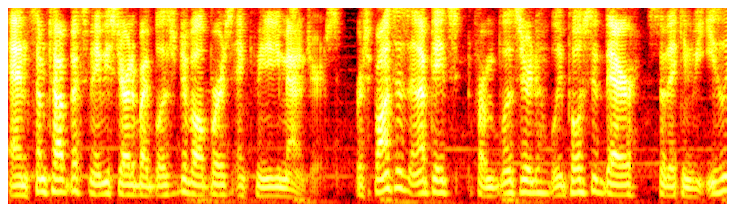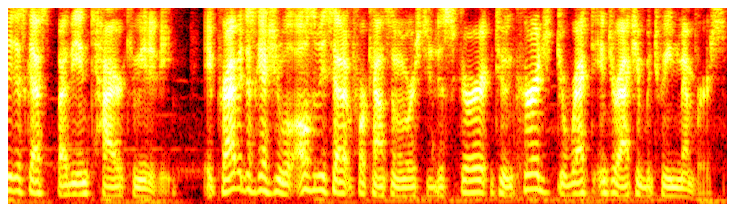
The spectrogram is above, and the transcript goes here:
and some topics may be started by Blizzard developers and community managers. Responses and updates from Blizzard will be posted there so they can be easily discussed by the entire community. A private discussion will also be set up for council members to, to encourage direct interaction between members.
